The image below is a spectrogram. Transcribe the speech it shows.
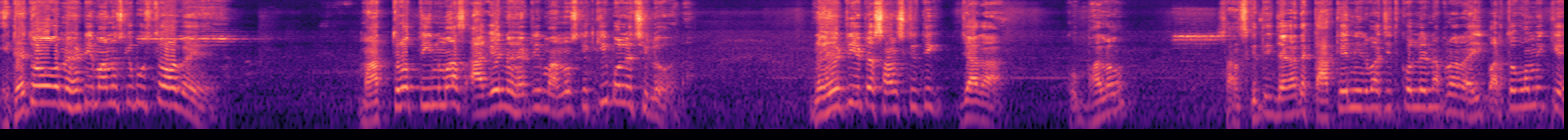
এটাই তো নৈহাটি মানুষকে বুঝতে হবে। মাত্র তিন মাস আগে নৈহাটি মানুষকে কি বলেছিল? নৈহাটি এটা সাংস্কৃতিক জায়গা, খুব ভালো। সাংস্কৃতিক জায়গাতে কাকে নির্বাচিত করলেন আপনারা? এই পার্থভূমিককে?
